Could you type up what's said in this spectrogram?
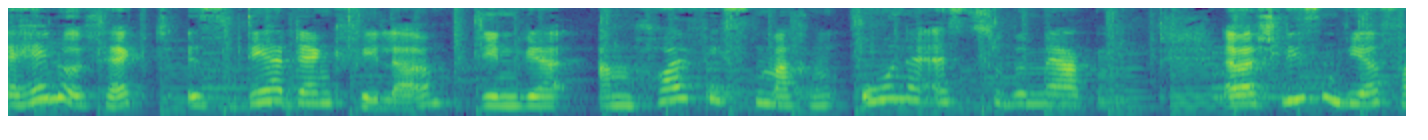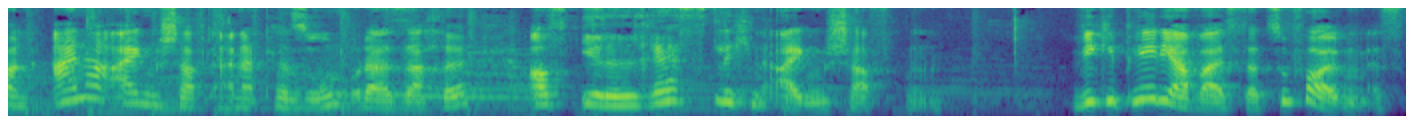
Der Halo-Effekt ist der Denkfehler, den wir am häufigsten machen, ohne es zu bemerken. Dabei schließen wir von einer Eigenschaft einer Person oder Sache auf ihre restlichen Eigenschaften. Wikipedia weiß dazu Folgendes.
